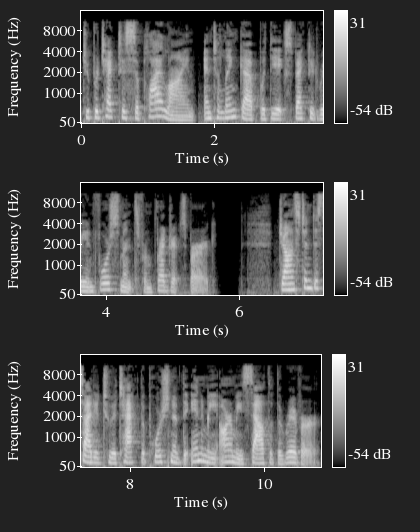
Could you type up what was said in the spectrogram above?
to protect his supply line and to link up with the expected reinforcements from Fredericksburg. Johnston decided to attack the portion of the enemy army south of the river.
